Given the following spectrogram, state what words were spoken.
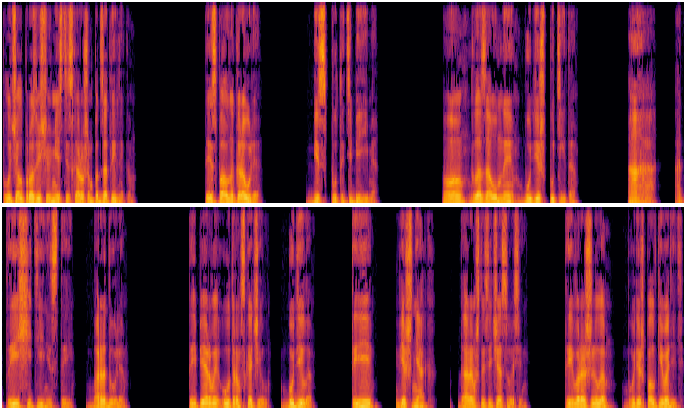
получал прозвище вместе с хорошим подзатыльником. «Ты спал на карауле?» «Без пута тебе имя». «О, глаза умные, будешь путита». «Ага, а ты щетинистый, бородуля». «Ты первый утром вскочил, будила. Ты вишняк, Даром, что сейчас осень. Ты, ворошила, будешь полки водить.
